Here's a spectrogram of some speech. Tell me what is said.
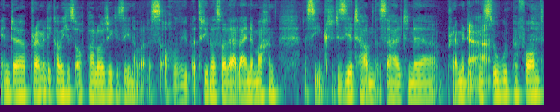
In der Premier League habe ich jetzt auch ein paar Leute gesehen, aber das ist auch irgendwie übertrieben, was soll er alleine machen, dass sie ihn kritisiert haben, dass er halt in der Premier League ja. nicht so gut performt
